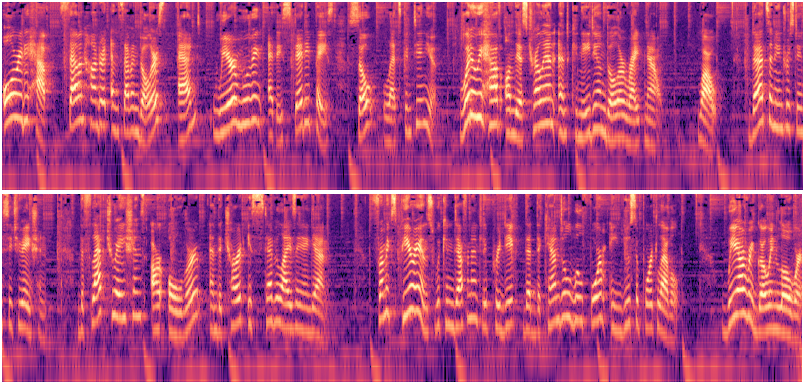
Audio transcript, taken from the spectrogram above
already have $707 and we're moving at a steady pace, so let's continue. What do we have on the Australian and Canadian dollar right now? Wow, that's an interesting situation. The fluctuations are over and the chart is stabilizing again. From experience, we can definitely predict that the candle will form a new support level. We are going lower.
